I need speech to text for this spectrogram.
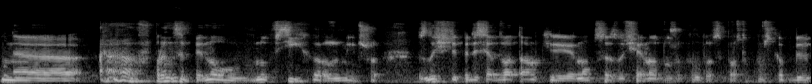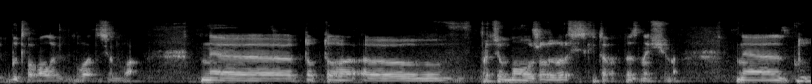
в принципі, ну ну всіх розуміють, що знищити 52 танки, ну це звичайно дуже круто. Це просто курська битва мала відбуватися два. Е, тобто е, при цьому жоден російський танк не знищено. Е, ну,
